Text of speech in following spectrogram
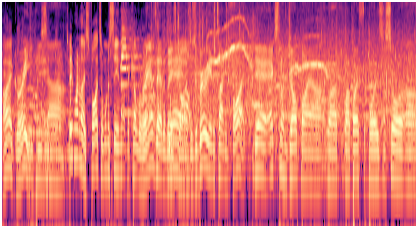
I agree. With his, uh, it's been one of those fights I want to see another couple of rounds out of these Yeah. guys. It was a very entertaining fight. Yeah, excellent job by, uh, by, by both the boys. You saw uh.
